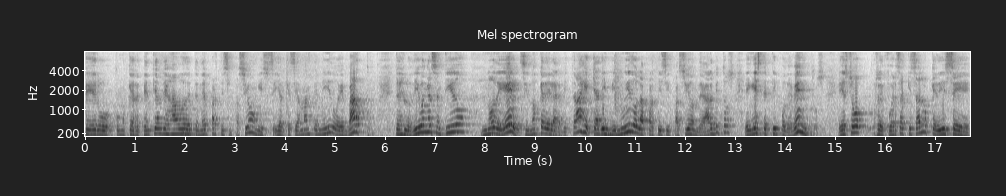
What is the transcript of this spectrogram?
pero como que de repente han dejado de tener participación y, el que se ha mantenido es Barton. Entonces lo digo en el sentido no de él, sino que del arbitraje que ha disminuido la participación de árbitros en este tipo de eventos. Eso refuerza quizás lo que dice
